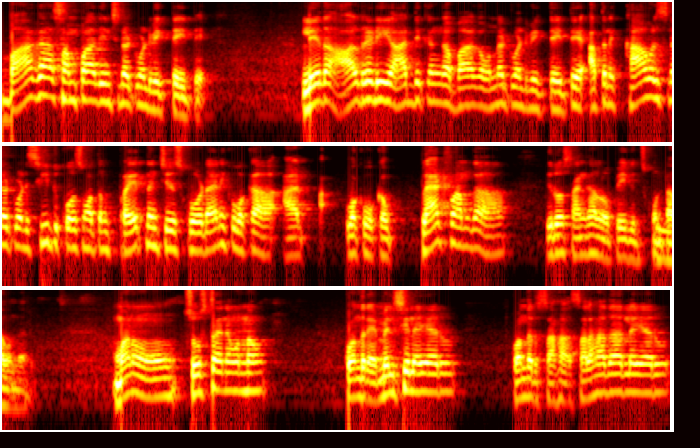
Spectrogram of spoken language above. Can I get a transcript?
బాగా సంపాదించినటువంటి వ్యక్తి అయితే లేదా ఆల్రెడీ ఆర్థికంగా బాగా ఉన్నటువంటి వ్యక్తి అయితే అతనికి కావలసినటువంటి సీటు కోసం అతను ప్రయత్నం చేసుకోవడానికి ఒక ఒక ఒక ప్లాట్ఫామ్గా ఈరోజు సంఘాలను ఉపయోగించుకుంటా ఉన్నారు. మనం చూస్తూనే ఉన్నాం కొందరు ఎమ్మెల్సీలు అయ్యారు కొందరు సహా సలహాదారులు అయ్యారు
